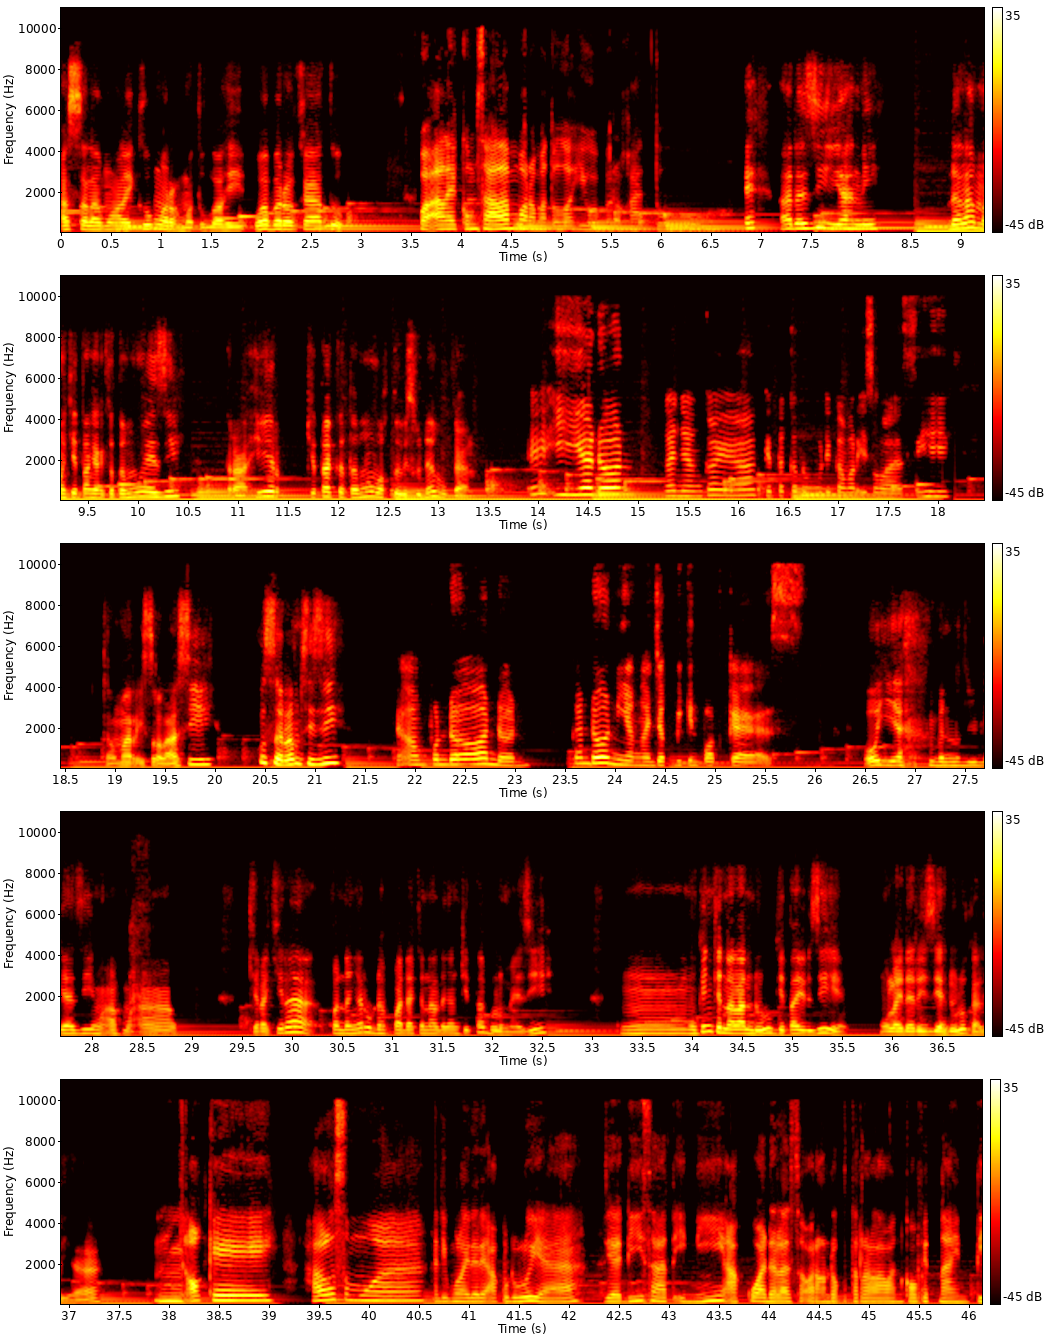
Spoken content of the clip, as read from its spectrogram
Assalamualaikum warahmatullahi wabarakatuh. Waalaikumsalam warahmatullahi wabarakatuh. Eh, ada Ziyah nih. Udah lama kita nggak ketemu ya Zi. Terakhir kita ketemu waktu wisuda bukan? Eh iya Don, nggak nyangka ya kita ketemu di kamar isolasi. Kamar isolasi? Kok serem sih Zi? Ya ampun Don, Don. Kan Doni yang ngajak bikin podcast. Oh iya, bener juga Zi. Maaf, maaf. Kira-kira pendengar udah pada kenal dengan kita belum ya Zi? Hmm, mungkin kenalan dulu kita yuk Zi. Mulai dari Ziah dulu kali ya. Hmm, Oke, okay. halo semua. Dimulai dari aku dulu ya. Jadi saat ini aku adalah seorang dokter relawan COVID-19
